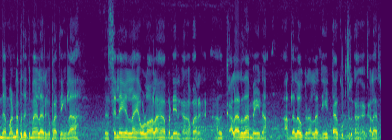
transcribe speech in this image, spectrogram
இந்த மண்டபத்துக்கு மேலே இருக்குது பார்த்தீங்களா இந்த சிலைகள்லாம் எவ்வளோ அழகாக பண்ணியிருக்காங்க பாருங்கள் அது கலர் தான் மெயினாக அந்தளவுக்கு நல்லா நீட்டாக கொடுத்துருக்காங்க கலர்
